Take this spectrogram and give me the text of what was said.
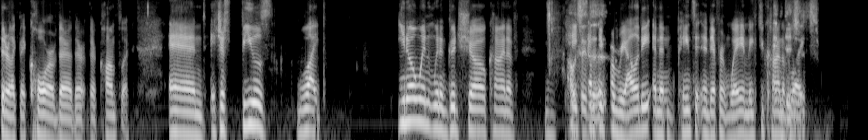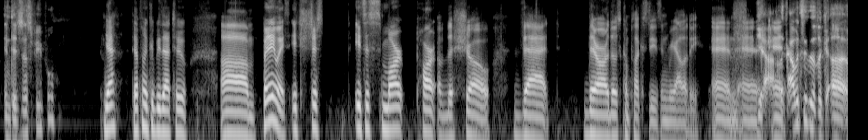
that are like the core of their their, their conflict. And it just feels like you know when when a good show kind of takes something the, from reality and then paints it in a different way and makes you kind of like indigenous people? Yeah definitely could be that too. Um but anyways it's just it's a smart part of the show that there are those complexities in reality and, and yeah and, like i would say that like uh,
